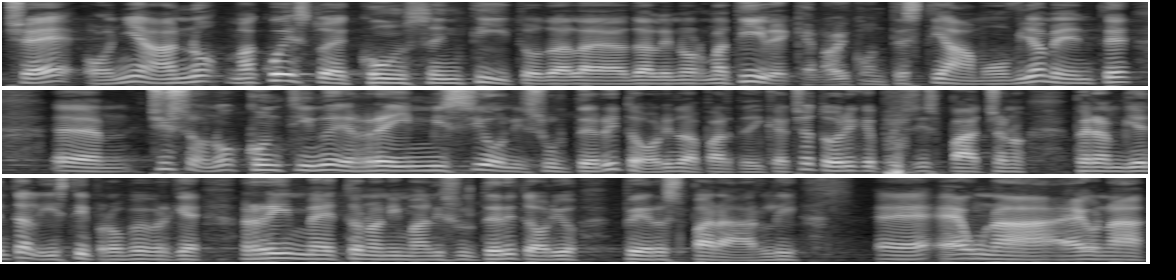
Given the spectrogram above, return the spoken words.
c'è ogni anno, ma questo è consentito dalla, dalle normative che noi contestiamo ovviamente, ehm, ci sono continue reimmissioni sul territorio da parte dei cacciatori che poi si spacciano per ambientalisti proprio perché rimettono animali sul territorio per spararli. Eh, è una, è una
